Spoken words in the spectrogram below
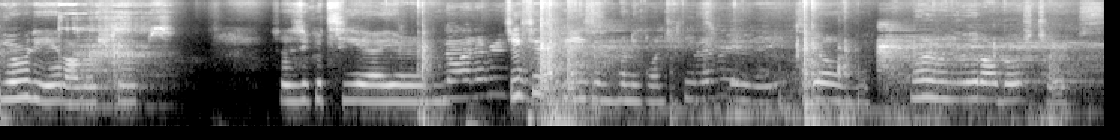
You already ate all those chips. So as you could see, I earned No, I never. 6 XPs and 20 quantities. Still, no, you ate all those chips.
